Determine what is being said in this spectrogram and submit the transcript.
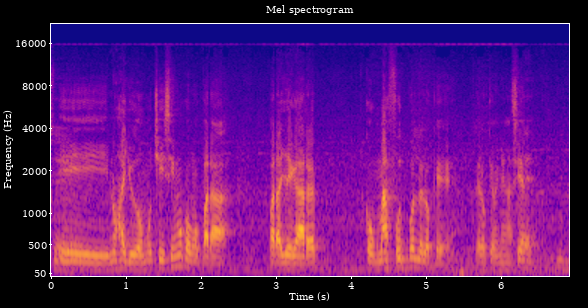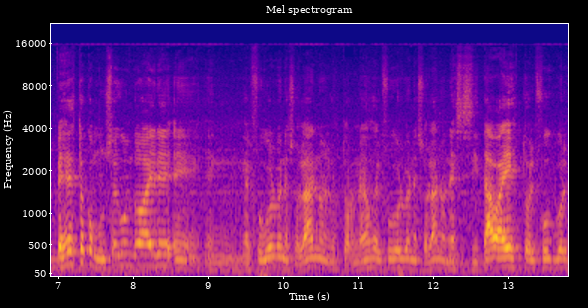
Sí. y nos ayudó muchísimo como para, para llegar con más fútbol de lo que, de lo que venían haciendo. Eh, ¿Ves esto como un segundo aire en, en el fútbol venezolano, en los torneos del fútbol venezolano? ¿Necesitaba esto el fútbol?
